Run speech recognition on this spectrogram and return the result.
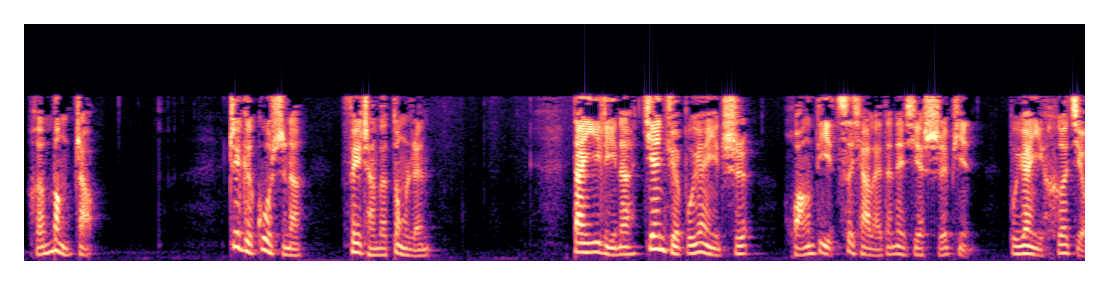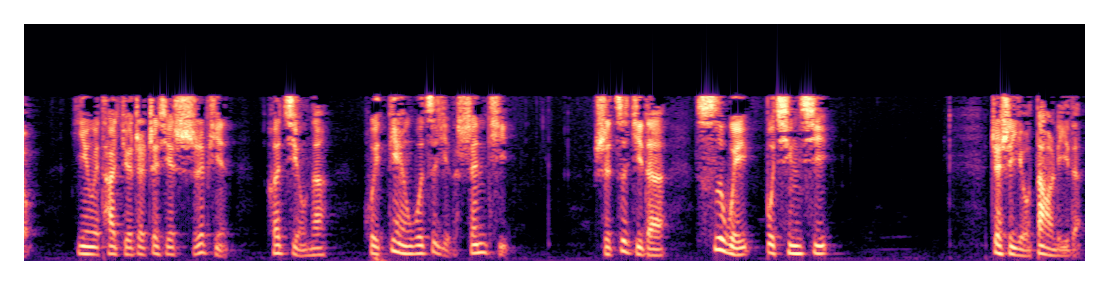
和梦兆。这个故事呢，非常的动人。但以理呢，坚决不愿意吃皇帝赐下来的那些食品，不愿意喝酒，因为他觉着这些食品和酒呢。会玷污自己的身体，使自己的思维不清晰，这是有道理的。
